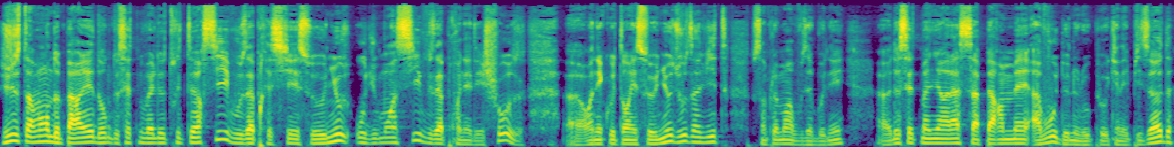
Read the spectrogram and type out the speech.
Juste avant de parler donc de cette nouvelle de Twitter, si vous appréciez SEO News, ou du moins si vous apprenez des choses euh, en écoutant SEO News, je vous invite tout simplement à vous abonner. Euh, de cette manière-là, ça permet à vous de ne louper aucun épisode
